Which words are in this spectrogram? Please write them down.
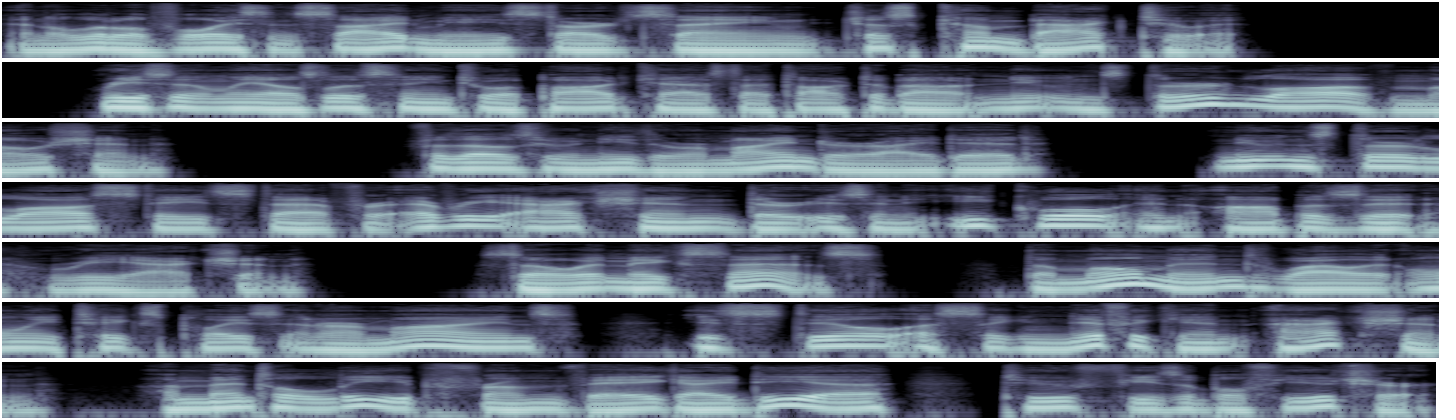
and a little voice inside me starts saying, just come back to it. Recently, I was listening to a podcast that talked about Newton's third law of motion. For those who need the reminder I did, Newton's third law states that for every action, there is an equal and opposite reaction. So it makes sense. The moment, while it only takes place in our minds, is still a significant action, a mental leap from vague idea to feasible future.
